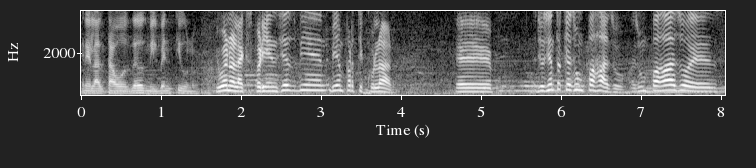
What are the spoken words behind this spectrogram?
en el Altavoz de 2021. Y bueno, la experiencia es bien, bien particular. Eh, yo siento que es un pajazo, es un pajazo, es,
